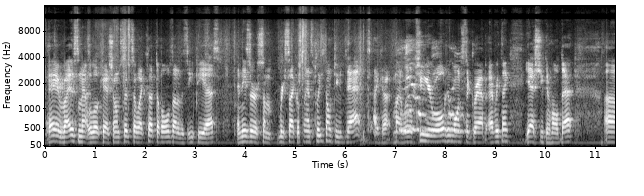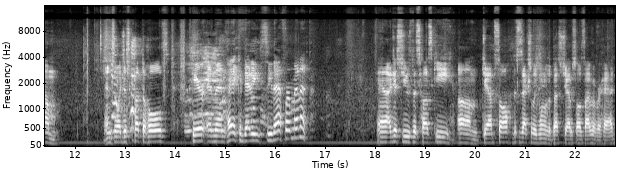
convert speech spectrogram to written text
Hey everybody, this is Matt with Low Cash Homestead. So I cut the holes out of this EPS and these are some recycled plants. Please don't do that. I got my little two-year-old who wants to grab everything. Yes, you can hold that. Um, and so I just cut the holes here and then, hey, can Daddy see that for a minute? And I just use this Husky um, jab saw. This is actually one of the best jab saws I've ever had.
